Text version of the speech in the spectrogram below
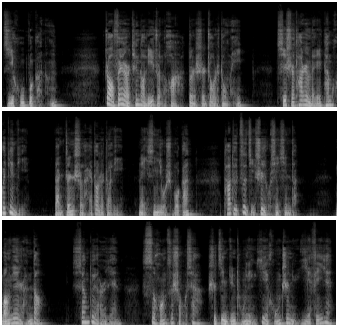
几乎不可能。赵菲儿听到李准的话，顿时皱了皱眉。其实他认为他们会垫底，但真是来到了这里，内心又是不甘。他对自己是有信心的。王嫣然道：“相对而言，四皇子手下是禁军统领叶红之女叶飞燕，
